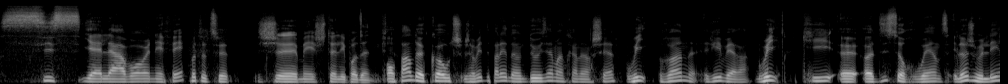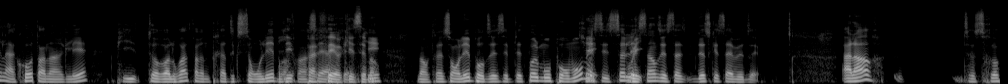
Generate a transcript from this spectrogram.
s'il allait avoir un effet, Pas tout de suite. je- mais je ne te l'ai pas donné. On parle de coach. J'ai envie de parler d'un deuxième entraîneur-chef, Oui. Ron Rivera, Oui. qui euh, a dit sur Wentz, et là, je veux lire la quote en anglais, puis tu auras le droit de faire une traduction libre en français. parfait, après, ok, c'est bon. Donc, traduction libre pour dire, c'est peut-être pas le mot pour mot, mais c'est ça oui. l'essence de ce que ça veut dire. Alors, ce sera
